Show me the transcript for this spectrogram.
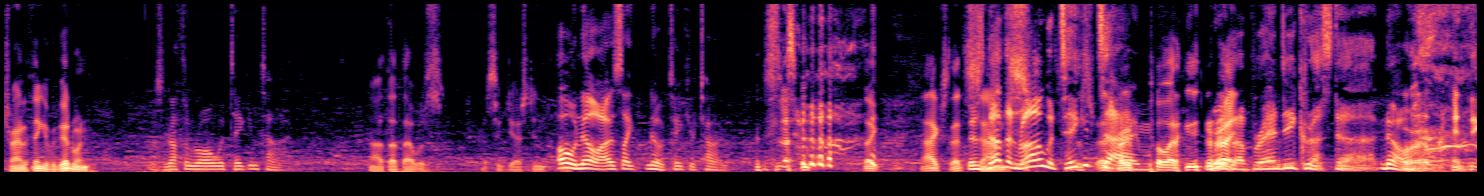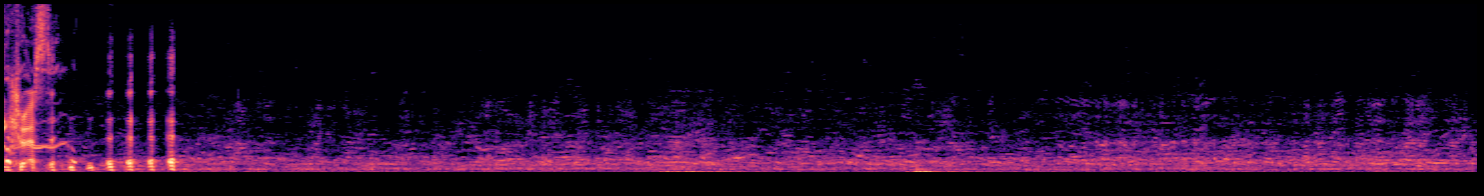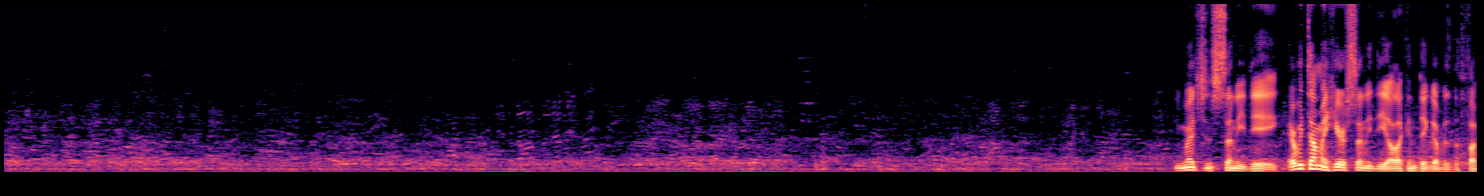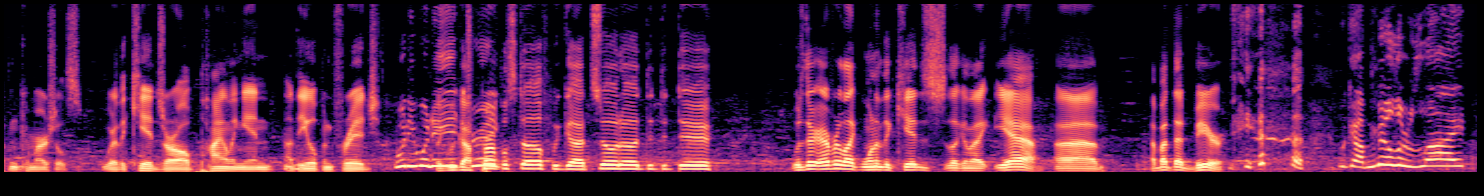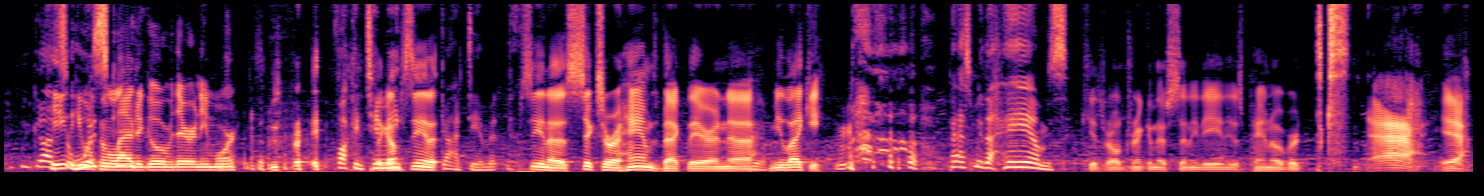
Trying to think of a good one. there's nothing wrong with taking time. I thought that was a suggestion. Oh no, I was like, no, take your time. like actually, that There's nothing wrong with taking that's very time poetic. with right. a brandy crusta. No, Or a brandy crust. You mentioned Sunny D. Every time I hear Sunny D, all I can think of is the fucking commercials where the kids are all piling in on the open fridge. what do you want to Like, eat? we got drink? purple stuff, we got soda. duh, duh, duh. Was there ever like one of the kids looking like, yeah, uh, how about that beer? We got Miller Lite. We got he, some he wasn't allowed to go over there anymore right? Fucking Timmy. Like I'm seeing it. God damn it! Seeing a sixer of Hamm's back there, and uh, me likey. Pass me the Hamm's. Kids are all drinking their Sunny D and they just pan over. ah, yeah.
